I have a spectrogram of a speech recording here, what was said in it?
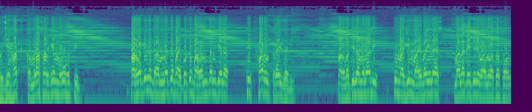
तुझे हात कमळासारखे मऊ होतील. पार्वतीने ब्राह्मणाच्या बायकोचं बाळंपण केलं ती फार उतराई झाली. पार्वतीला म्हणाली तू माझी मायबाई नास मला काहीतरी वानवासा सांग.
